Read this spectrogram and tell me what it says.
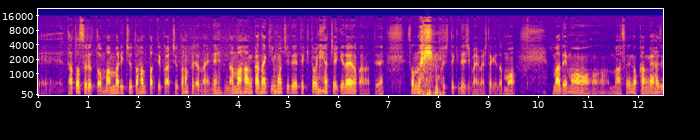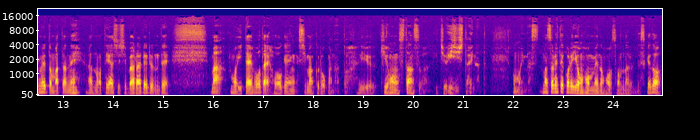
えー、だとするとまんまり中途半端っていうか中途半端じゃないね。生半可な気持ちで適当にやっちゃいけないのかなってね。そんな気もしてきてしまいましたけども。まあでも、まあそういうのを考え始めるとまたね、あの手足縛られるんで、まあもう言いたい放題方言しまくろうかなという基本スタンスは一応維持したいなと思います。まあそれでこれ4本目の放送になるんですけど、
